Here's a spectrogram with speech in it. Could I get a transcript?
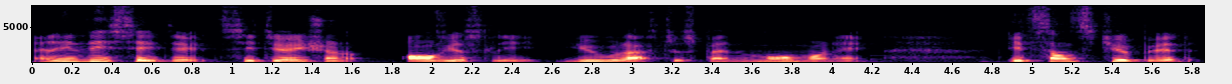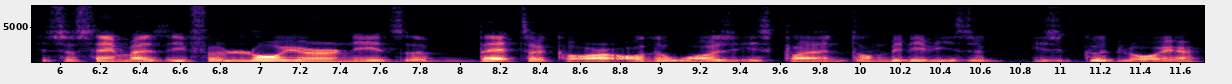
And in this situation, obviously, you will have to spend more money. It sounds stupid. It's the same as if a lawyer needs a better car, otherwise his client don't believe he's a, he's a good lawyer.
